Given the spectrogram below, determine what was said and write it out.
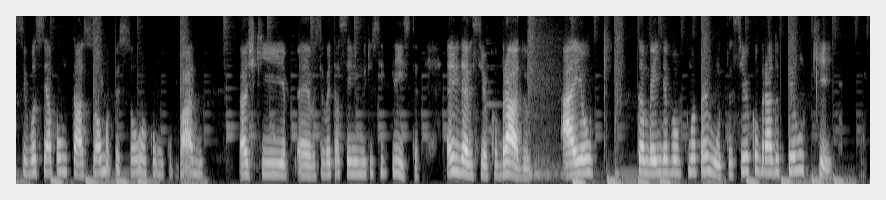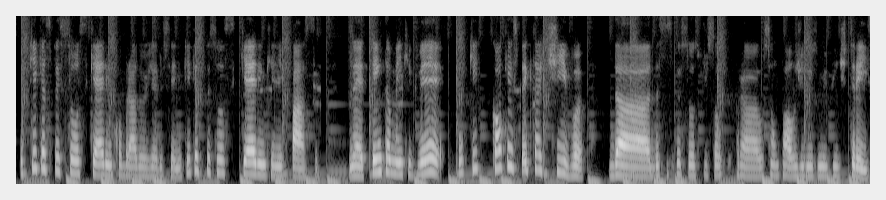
se você apontar só uma pessoa como culpado, acho que é, você vai estar sendo muito simplista. Ele deve ser cobrado? Aí eu também devolvo uma pergunta: ser cobrado pelo quê? O que, que as pessoas querem cobrar do Rogério Senna? O que, que as pessoas querem que ele faça? Né? Tem também que ver o que, qual que é a expectativa da, dessas pessoas para o São Paulo de 2023.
